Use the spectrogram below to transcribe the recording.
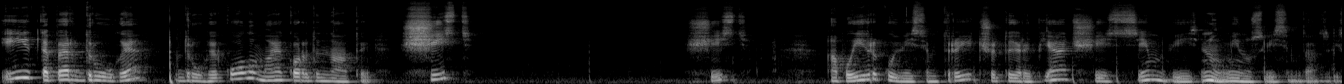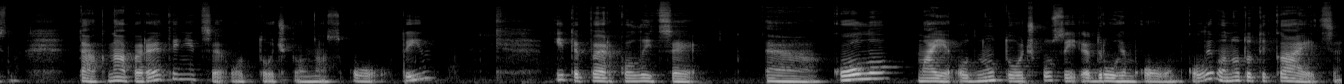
і тепер друге, друге коло має координати 6, 6, а по Y 8, 3, 4, 5, 6, 7, 8, ну, мінус 8, да, звісно. Так, на перетині це от точка у нас О1. І тепер, коли це е, коло має одну точку з е, другим колом, коли воно дотикається,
